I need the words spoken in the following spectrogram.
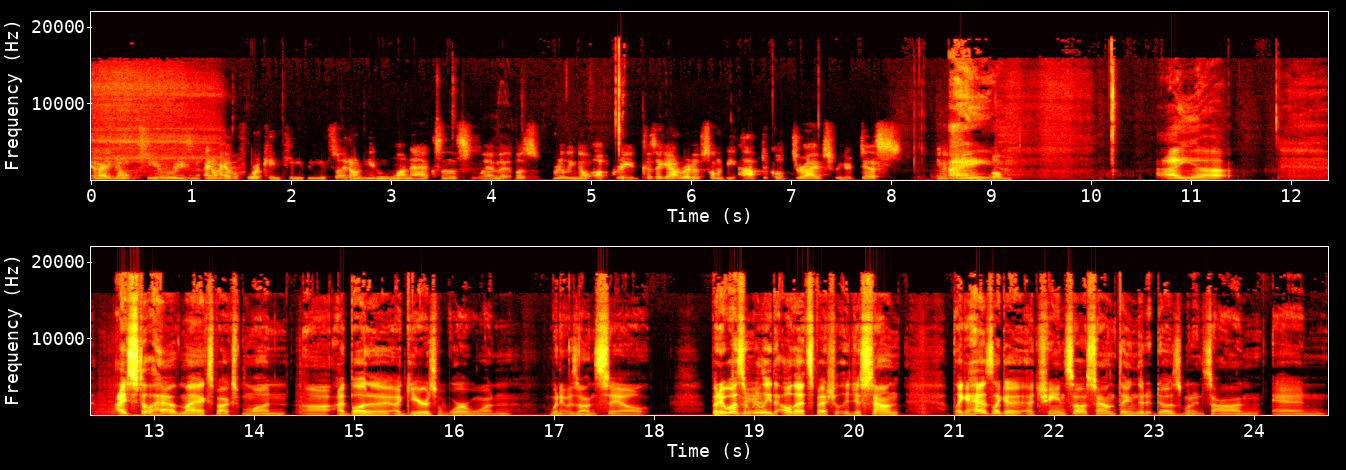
And I don't see a reason. I don't have a 4K TV, so I don't need a One X. And the Slim, it was really no upgrade because I got rid of some of the optical drives for your discs in a few I, of them. I uh, I still have my Xbox One. Uh, I bought a, a, Gears of War one when it was on sale, but it wasn't yeah. really all that special. It just sound like it has like a, a, chainsaw sound thing that it does when it's on, and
